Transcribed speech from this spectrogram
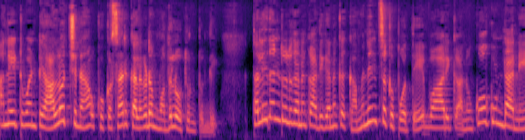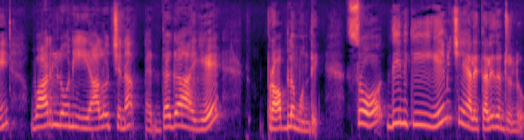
అనేటువంటి ఆలోచన ఒక్కొక్కసారి కలగడం మొదలవుతుంటుంది. తల్లిదండ్రులు గనక అది గనక గమనించకపోతే వారికి అనుకోకుండానే వారిలోని ఈ ఆలోచన పెద్దగా అయ్యే ప్రాబ్లం ఉంది. సో దీనికి ఏమి చేయాలి తల్లిదండ్రులు?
